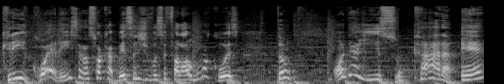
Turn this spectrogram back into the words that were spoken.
crie coerência na sua cabeça antes de você falar alguma coisa. Então, olha isso. O cara é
